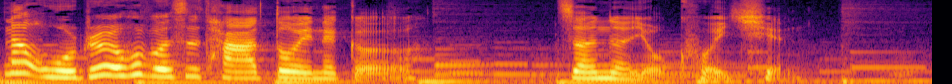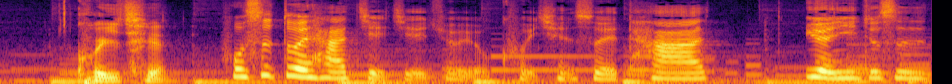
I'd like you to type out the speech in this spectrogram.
那我觉得会不会是他对那个真人有亏欠？亏欠，或是对他姐姐就有亏欠，所以他愿意就是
